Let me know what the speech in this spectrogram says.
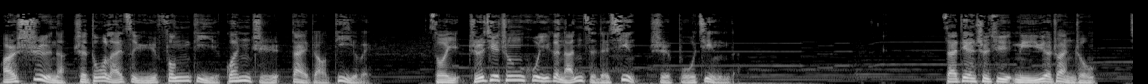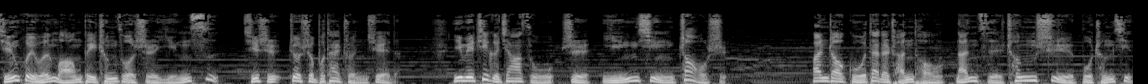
而氏呢，是多来自于封地官职，代表地位。所以，直接称呼一个男子的姓是不敬的。在电视剧《芈月传》中，秦惠文王被称作是嬴驷，其实这是不太准确的，因为这个家族是嬴姓赵氏。按照古代的传统，男子称氏不称姓，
